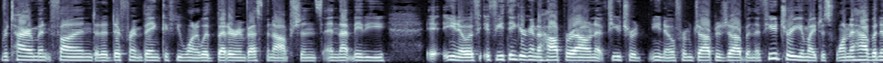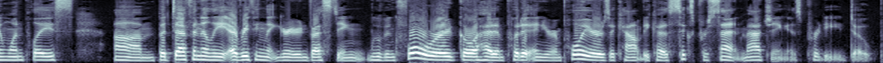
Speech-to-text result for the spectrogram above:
retirement fund at a different bank if you want it with better investment options. And that maybe, you know, if, if you think you're going to hop around at future, you know, from job to job in the future, you might just want to have it in one place. Um, but definitely everything that you're investing moving forward, go ahead and put it in your employer's account because 6% matching is pretty dope.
